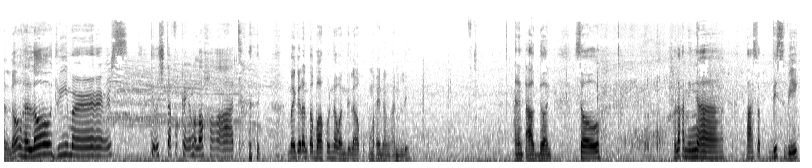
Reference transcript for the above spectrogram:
Hello, hello, dreamers! Kumusta po kayong lahat? My God, ang taba ko na. Hindi lang ako kumain ng anli. Anong tawag doon? So, wala kaming uh, pasok this week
